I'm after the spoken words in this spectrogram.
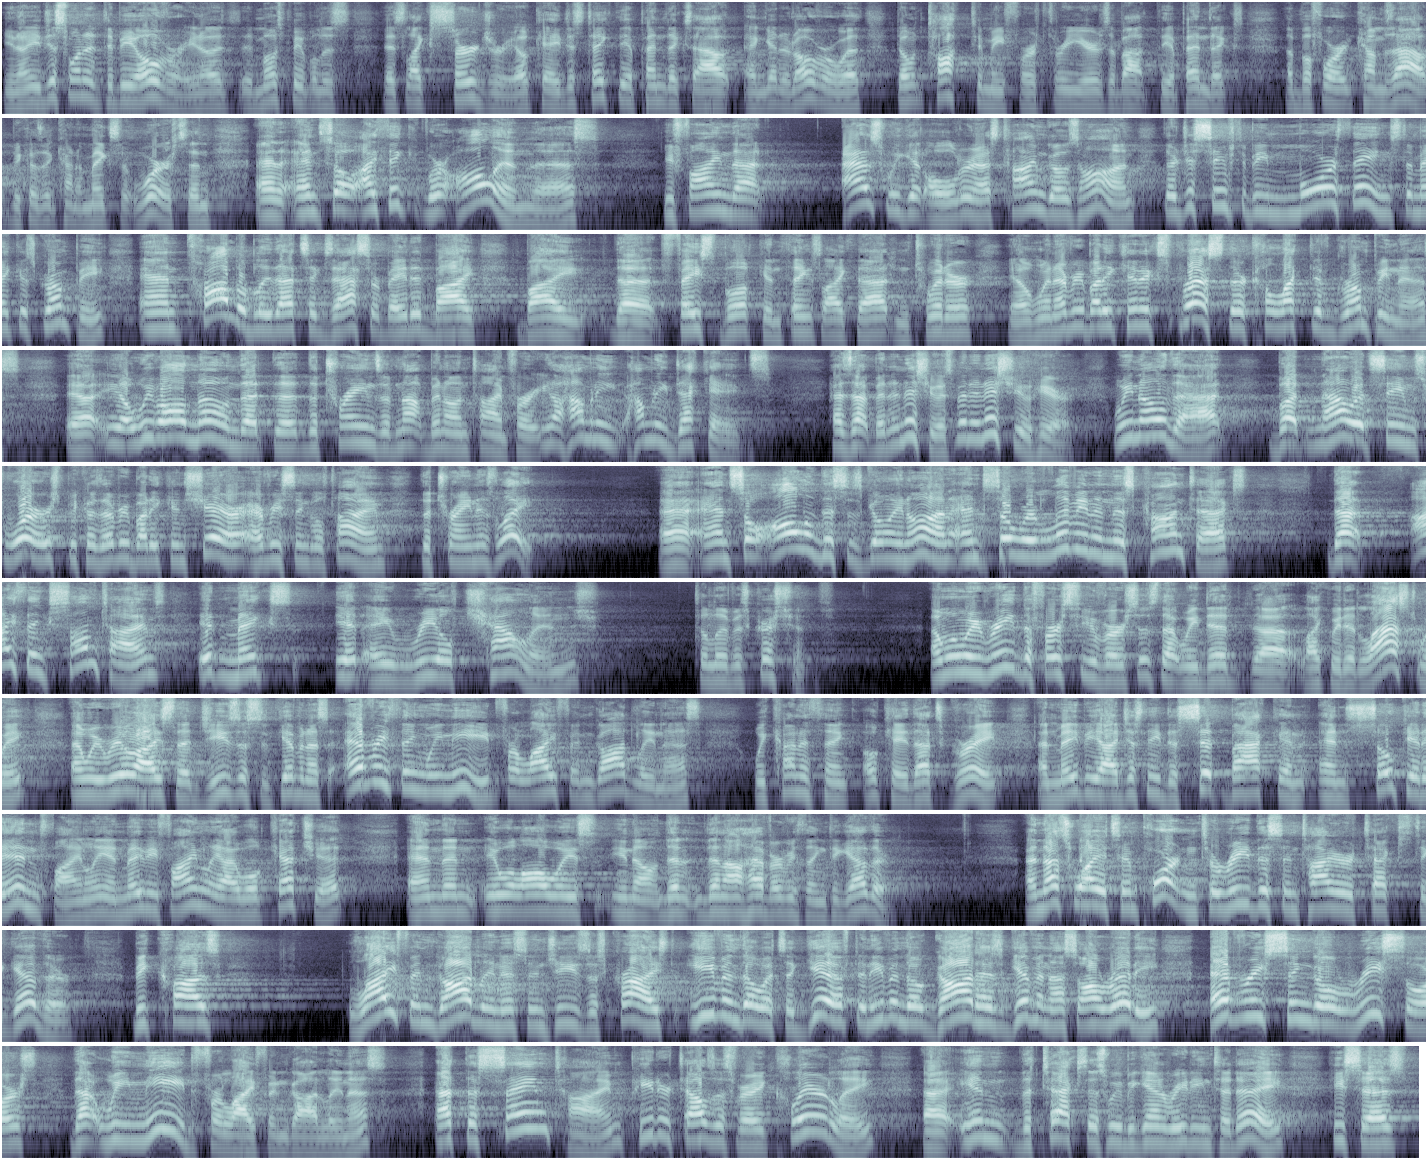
You know, you just want it to be over. You know, most people just, it's like surgery. Okay, just take the appendix out and get it over with. Don't talk to me for three years about the appendix uh, before it comes out because it kind of makes it worse. And, and, and so I think we're all in this. You find that as we get older, as time goes on, there just seems to be more things to make us grumpy. And probably that's exacerbated by, by the Facebook and things like that and Twitter. You know, when everybody can express their collective grumpiness. Uh, you know, we've all known that the, the trains have not been on time for, you know, how many, how many decades has that been an issue? It's been an issue here. We know that, but now it seems worse because everybody can share every single time the train is late. Uh, and so all of this is going on. And so we're living in this context that I think sometimes it makes it a real challenge to live as Christians. And when we read the first few verses that we did, uh, like we did last week, and we realize that Jesus has given us everything we need for life and godliness, we kind of think, okay, that's great. And maybe I just need to sit back and, and soak it in finally, and maybe finally I will catch it, and then it will always, you know, then, then I'll have everything together. And that's why it's important to read this entire text together, because life and godliness in Jesus Christ, even though it's a gift and even though God has given us already every single resource that we need for life and godliness, at the same time, Peter tells us very clearly uh, in the text as we began reading today, he says,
